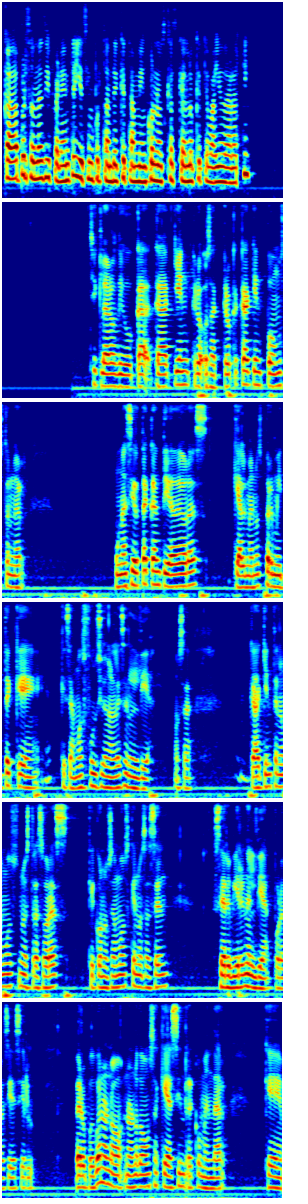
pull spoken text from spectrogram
cada persona es diferente y es importante que también conozcas qué es lo que te va a ayudar a ti. Sí, claro, digo, cada, quien, creo, o sea, creo que cada quien podemos tener una cierta cantidad de horas que al menos permite que, que seamos funcionales en el día. O sea, cada quien tenemos nuestras horas que conocemos que nos hacen servir en el día, por así decirlo. Pero pues bueno, no, no nos vamos a quedar sin recomendar que,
